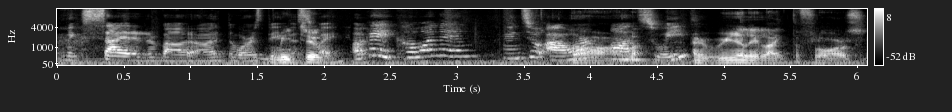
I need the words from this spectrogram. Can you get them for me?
I'm excited about our doors being Me this too. way. Okay, come on in into our Oh, ensuite. I really like the floors.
